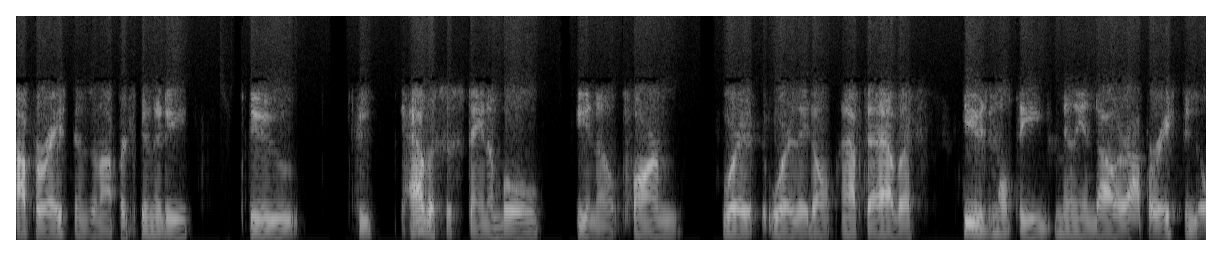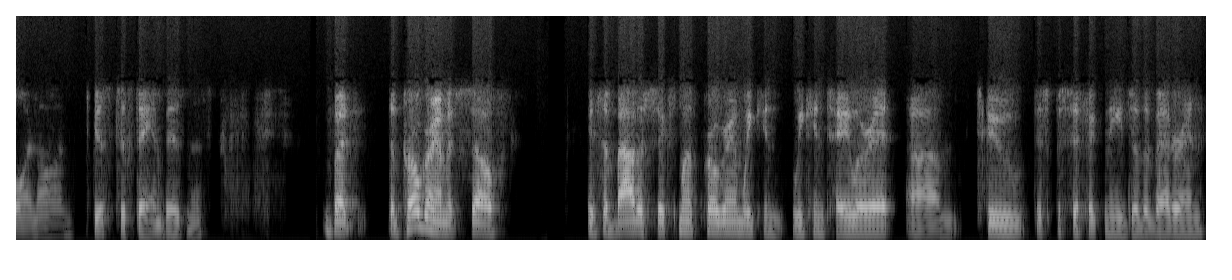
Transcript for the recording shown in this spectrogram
operations an opportunity to to have a sustainable, you know, farm where where they don't have to have a huge multi-million dollar operation going on just to stay in business. But the program itself is about a six month program. We can we can tailor it um, to the specific needs of the veteran,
